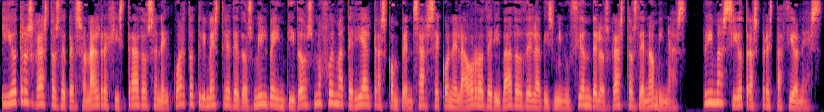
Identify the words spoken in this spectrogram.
y otros gastos de personal registrados en el cuarto trimestre de 2022 no fue material tras compensarse con el ahorro derivado de la disminución de los gastos de nóminas, primas y otras prestaciones.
